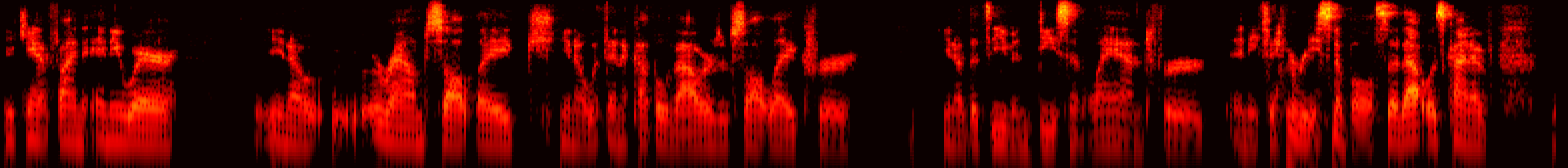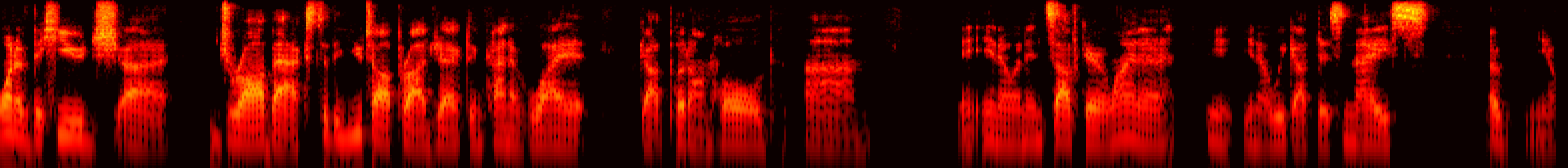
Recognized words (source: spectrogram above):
You can't find anywhere you know around Salt Lake, you know, within a couple of hours of Salt Lake for you know that's even decent land for anything reasonable. So that was kind of one of the huge uh, drawbacks to the Utah project and kind of why it got put on hold. Um, you know, and in South Carolina, you, you know, we got this nice, uh, you know,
